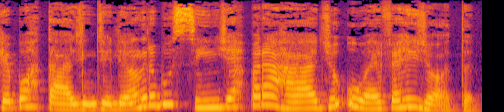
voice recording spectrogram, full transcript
Reportagem de Eliandra Bussinger para a Rádio UFRJ.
